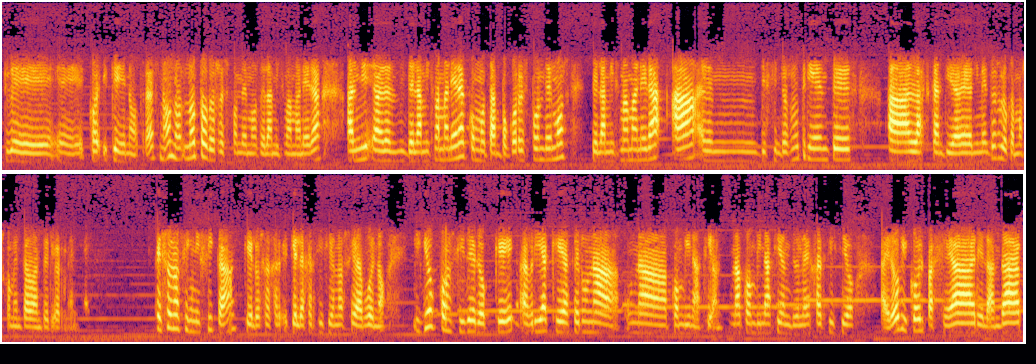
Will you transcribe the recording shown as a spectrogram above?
que, eh, que, en otras, ¿no? ¿no? ¿no? todos respondemos de la misma manera, al, de la misma manera como tampoco respondemos de la misma manera a eh, distintos nutrientes, a las cantidades de alimentos, lo que hemos comentado anteriormente. Eso no significa que, los, que, el ejercicio no sea bueno. Y yo considero que habría que hacer una, una combinación, una combinación de un ejercicio aeróbico, el pasear, el andar,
